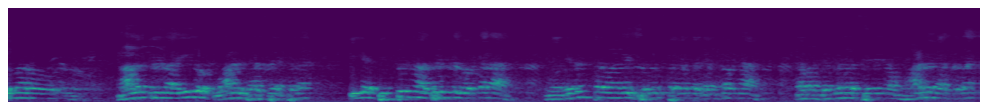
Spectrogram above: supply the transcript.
ಸುಮಾರು ನಾಲ್ಕರಿಂದ ಐದು ವಾರ್ಡ್ ಜಾಸ್ತಿ ಆಗ್ತದೆ. ಈಗ ಟಿಪ್ಪೂರಿನ ಅಭಿವೃದ್ಧಿಗೋಸ್ಕರ ನಿರಂತರವಾಗಿ ಶ್ರಮಿಸ್ತಕ್ಕಂಥ ಕೆಲಸವನ್ನ ನಮ್ಮ ಜನರೆಲ್ಲ ಸೇರಿ ನಾವು ಮಾಡಬೇಕಾಗ್ತದೆ.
